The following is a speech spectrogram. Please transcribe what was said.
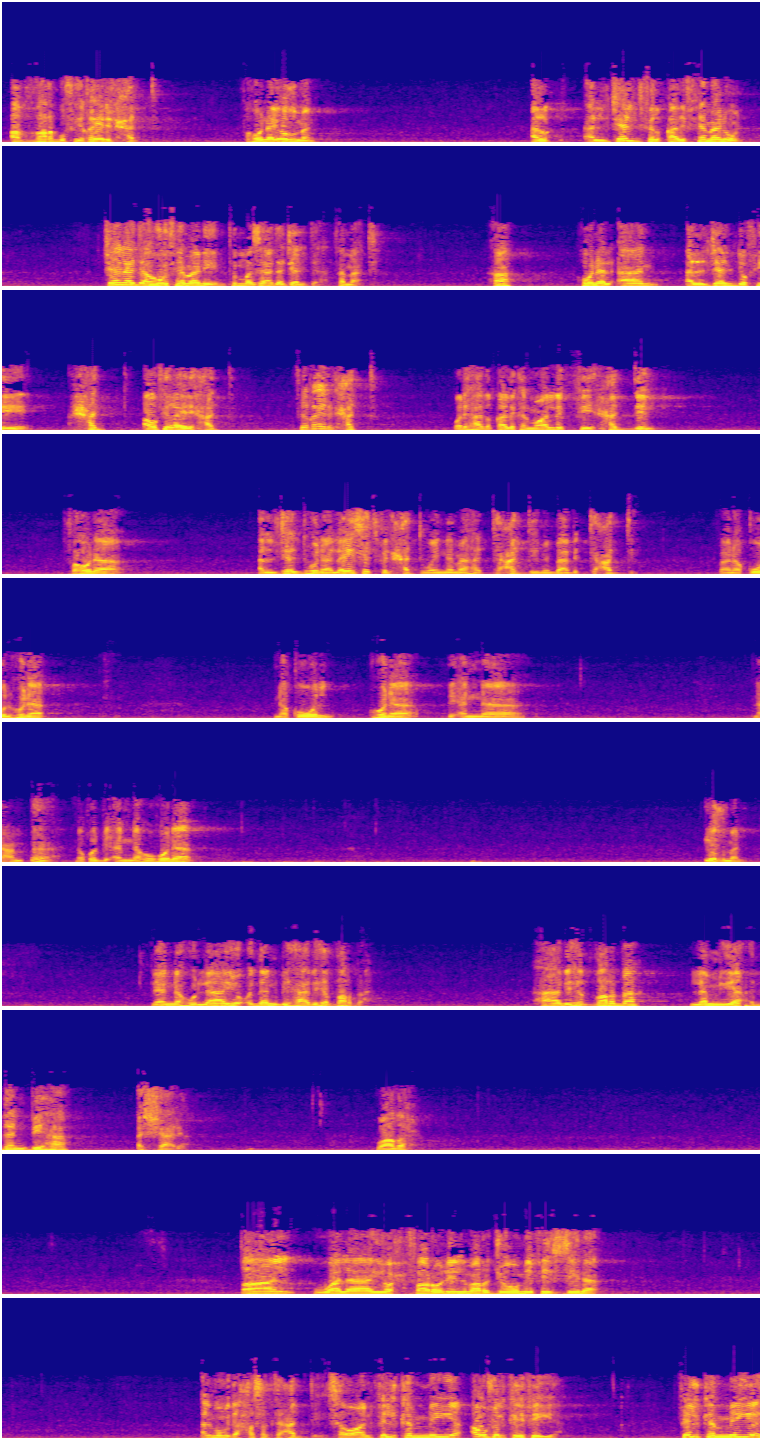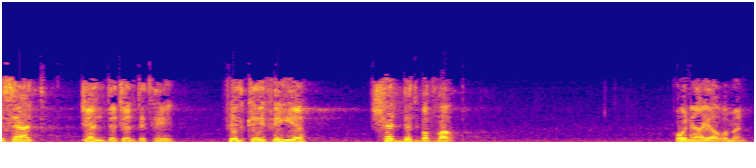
الضرب في غير الحد. فهنا يضمن. الجلد في القذف ثمانون. جلده ثمانين ثم زاد جلده فمات. ها؟ هنا الآن الجلد في حد أو في غير حد. في غير الحد. ولهذا قال لك المؤلف في حد. فهنا الجلد هنا ليست في الحد وإنما التعدي من باب التعدي. فنقول هنا نقول هنا بأن نعم نقول بأنه هنا يضمن لأنه لا يؤذن بهذه الضربة. هذه الضربة لم يأذن بها الشارع. واضح؟ قال ولا يحفر للمرجوم في الزنا. المهم إذا حصل تعدي سواء في الكمية أو في الكيفية. في الكمية زاد جلدة جلدتين في الكيفية شدد بالضرب. هنا يضمن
